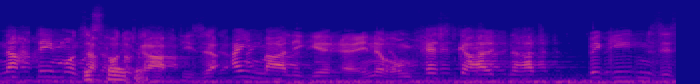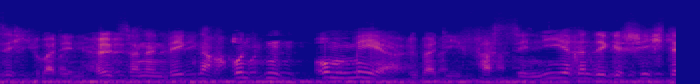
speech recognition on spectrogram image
Nachdem unser. Fotograf diese einmalige Erinnerung festgehalten hat, begeben Sie sich über den hölzernen Weg nach unten, um mehr über die faszinierende Geschichte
